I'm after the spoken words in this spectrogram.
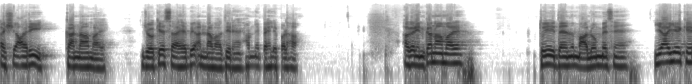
अशारी का नाम आए, जो कि साहिब अन्नवादिर हैं, हमने पहले पढ़ा। अगर इनका नाम आए तो ये इदन मालूम में से हैं। या ये कि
